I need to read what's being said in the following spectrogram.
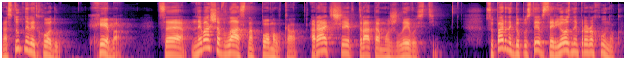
Наступне від ходу хиба. Це не ваша власна помилка, а радше втрата можливості. Суперник допустив серйозний прорахунок,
